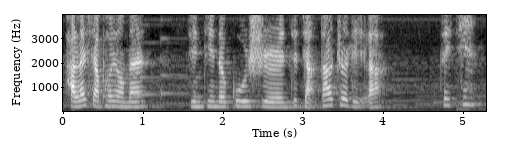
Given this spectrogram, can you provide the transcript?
好了，小朋友们，今天的故事就讲到这里了，再见。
